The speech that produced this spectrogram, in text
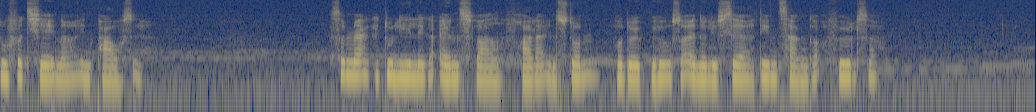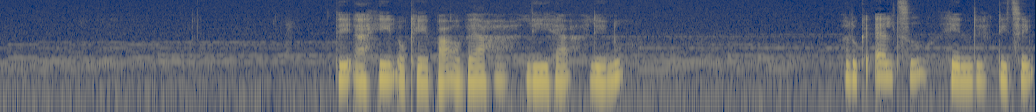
Du fortjener en pause. Så mærk, at du lige lægger ansvaret fra dig en stund, hvor du ikke behøver at analysere dine tanker og følelser. Det er helt okay bare at være her, lige her, lige nu. Og du kan altid hente de ting,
